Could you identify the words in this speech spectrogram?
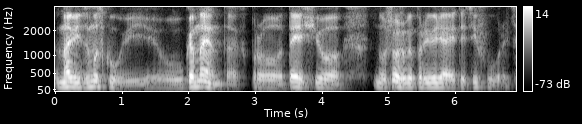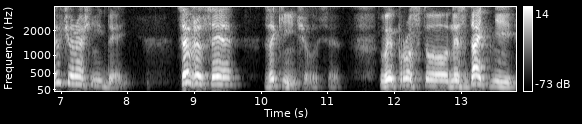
навіть з Московії у коментах про те, що ну що ж ви перевіряєте ці фури. Це вчорашній день. Це вже все закінчилося. Ви просто не здатні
